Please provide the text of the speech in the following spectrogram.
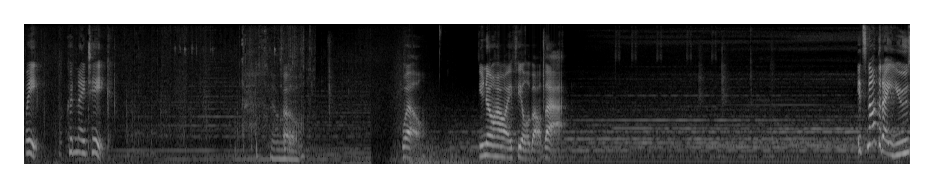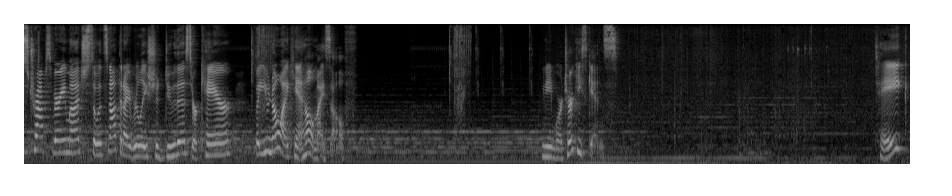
Wait, couldn't I take? No. Oh. Well, you know how I feel about that. It's not that I use traps very much, so it's not that I really should do this or care, but you know I can't help myself. We need more turkey skins. Take.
